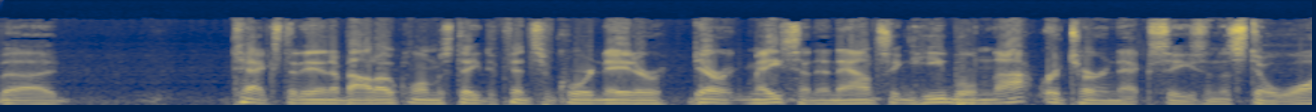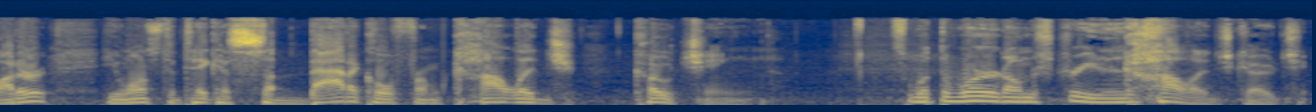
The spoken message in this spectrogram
uh, texted in about Oklahoma State defensive coordinator Derek Mason announcing he will not return next season to Stillwater. He wants to take a sabbatical from college coaching. That's what the word on the street is. College coaching,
